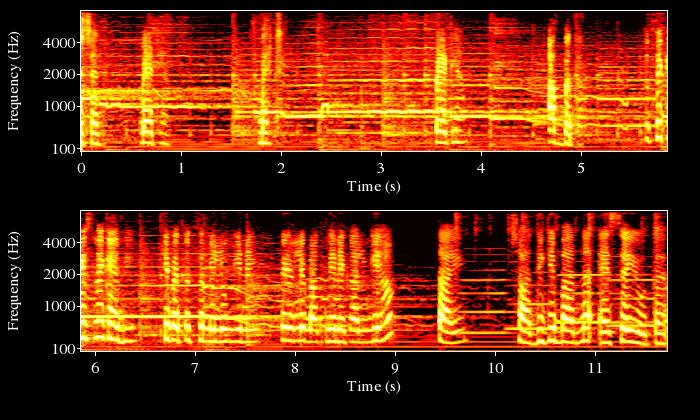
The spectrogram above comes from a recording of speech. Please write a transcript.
अच्छा चल बैठ यहाँ। बैठ। बैठ यहाँ। अब बता तुझसे किसने कह दिया कि मैं तुझसे मिलूँगी नहीं? तेरे लिए वक्त नहीं निकालूँगी हाँ? ताई शादी के बाद ना ऐसा ही होता है।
